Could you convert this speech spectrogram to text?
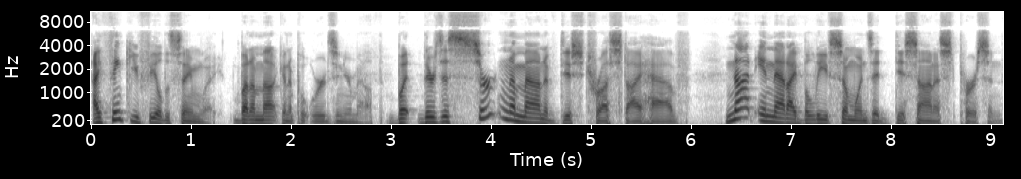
I think you feel the same way, but I'm not going to put words in your mouth. But there's a certain amount of distrust I have, not in that I believe someone's a dishonest person,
